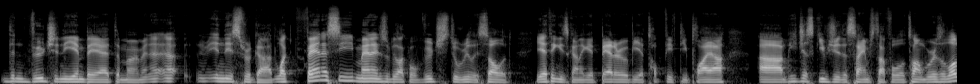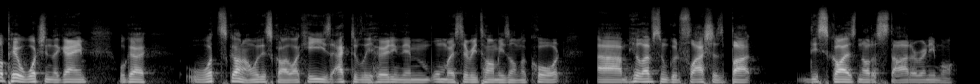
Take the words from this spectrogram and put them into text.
than Vooch in the NBA at the moment uh, in this regard. Like fantasy managers will be like, well, Vooch is still really solid. Yeah, I think he's going to get better. He'll be a top 50 player. Um, he just gives you the same stuff all the time. Whereas a lot of people watching the game will go, what's going on with this guy? Like he's actively hurting them almost every time he's on the court. Um, he'll have some good flashes, but this guy's not a starter anymore.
